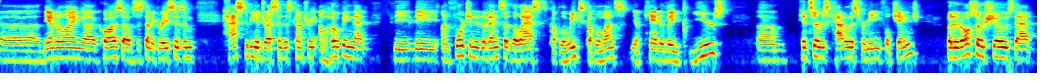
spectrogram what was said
Uh, the underlying uh, cause of systemic racism has to be addressed in this country. I'm hoping that the, the unfortunate events of the last couple of weeks, couple of months, you know, candidly years, um, can serve as catalyst for meaningful change. But it also shows that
